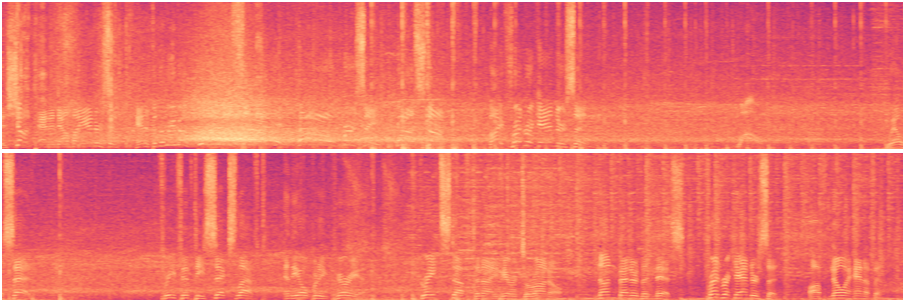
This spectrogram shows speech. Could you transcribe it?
His shot patted down by Andersen. Hanifin the rebound. Oh, mercy! What a stop by Frederik Andersen. Wow. Well said. 3.56 left in the opening period. Great stuff tonight here in Toronto. None better than this. Frederik Andersen off Noah Hanifin.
